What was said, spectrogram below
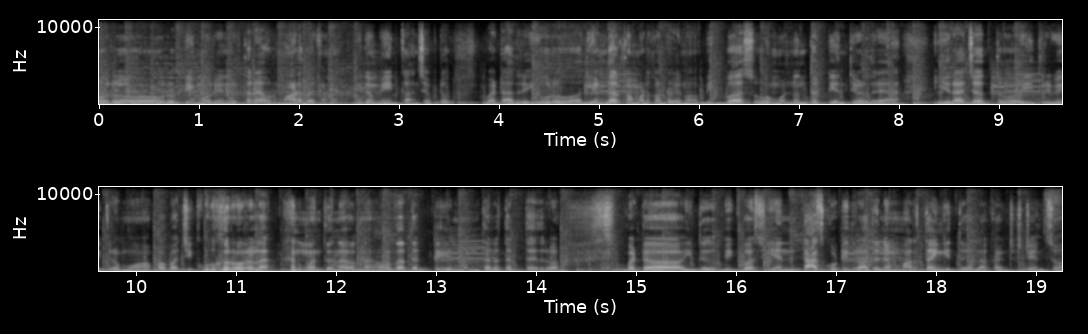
ಅವರು ಅವರು ಟೀಮ್ ಅವ್ರು ಏನಿರ್ತಾರೆ ಅವ್ರು ಮಾಡಬೇಕಣ್ಣ ಇದು ಮೇಯ್ನ್ ಕಾನ್ಸೆಪ್ಟು ಬಟ್ ಆದರೆ ಇವರು ಅದು ಹೆಂಗೆ ಅರ್ಥ ಮಾಡ್ಕೊಂಡ್ರೆ ಏನೋ ಬಿಗ್ ಬಾಸು ಮಣ್ಣನ್ನು ತಟ್ಟಿ ಅಂತ ಹೇಳಿದ್ರೆ, ಈ ರಜತ್ತು ಈ ತ್ರಿವಿಕ್ರಮು ಪಾಪ ಚಿಕ್ಕ ಹುಡುಗರು ಅವರಲ್ಲ, ಹನುಮಂತನ ಅವ್ರನ್ನ ಅವ್ರನ್ನ ತಟ್ಟಿ ಮಣ್ಣು ಥರ ತಟ್ತಾಯಿದ್ರು ಬಟ್ ಇದು ಬಿಗ್ ಬಾಸ್ ಏನು ಟಾಸ್ಕ್ ಕೊಟ್ಟಿದ್ರು, ಅದನ್ನೇ ಮರ್ತಂಗಿತ್ತು ಎಲ್ಲ ಕಂಟೆಸ್ಟೆಂಟ್ಸು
